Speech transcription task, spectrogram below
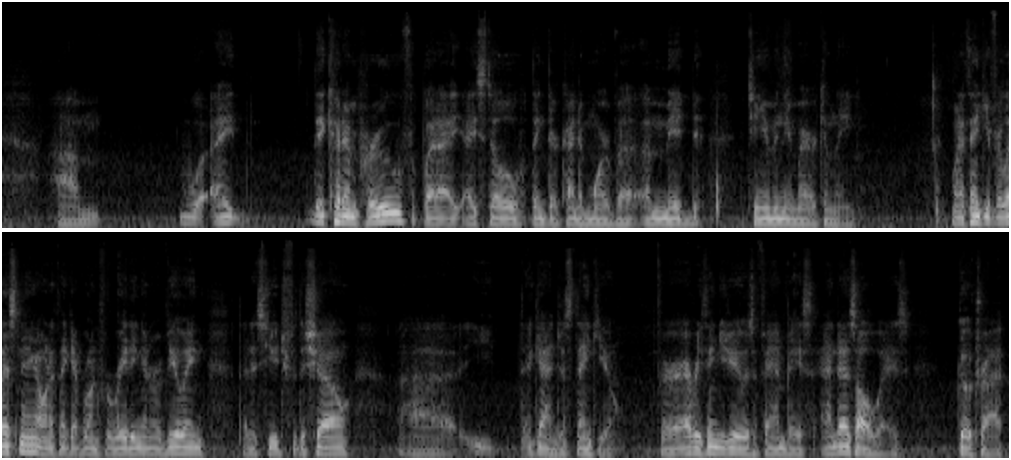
Um, I they could improve, but I, I still think they're kind of more of a, a mid team in the American League. I want to thank you for listening. I want to thank everyone for rating and reviewing. That is huge for the show. Uh, again, just thank you for everything you do as a fan base. And as always, go tribe.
